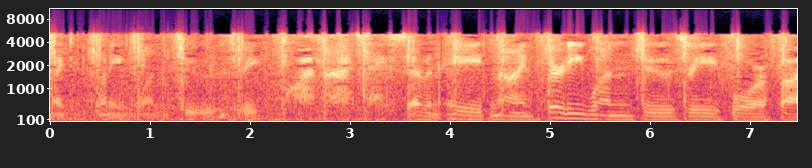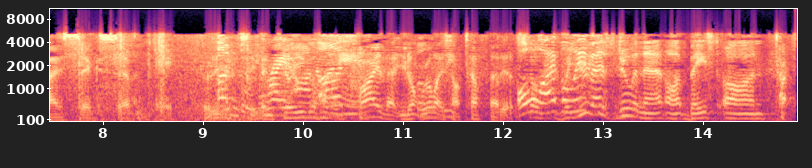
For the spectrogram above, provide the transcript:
19, 20, 1, 2, 3, 4, 5, 6, 7, 8, 9, 30, 1, 2, 3, 4, 5, 6, 7, 8. Unbelievable. Right Until you go home and try that, you don't realize how tough that is. Oh, I But believe you're it. just doing that on, based on, Touch.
